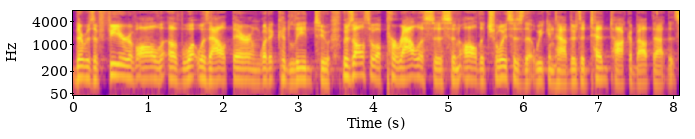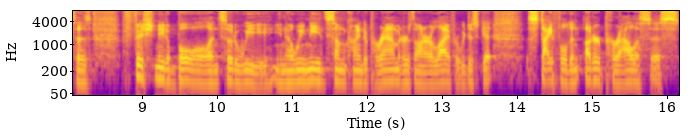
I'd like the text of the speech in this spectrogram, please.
there was a fear of all of what was out there and what it could lead to. There's also a paralysis in all the choices that we can have. There's a TED talk about that that says fish need a bowl, and so do we. You know, we need some kind of parameters on our life, or we just get stifled in utter paralysis.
